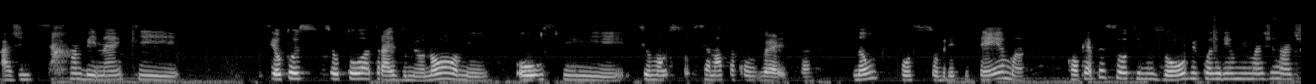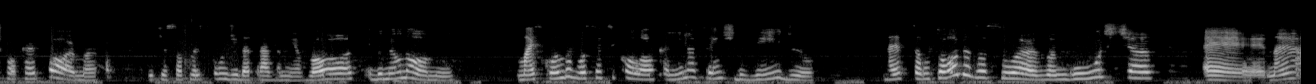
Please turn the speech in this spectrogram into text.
a gente sabe, né, que se eu tô, se eu tô atrás do meu nome, ou se, se, nosso, se a nossa conversa não fosse sobre esse tema, qualquer pessoa que nos ouve poderia me imaginar de qualquer forma. porque eu só estou escondida atrás da minha voz e do meu nome. Mas quando você se coloca ali na frente do vídeo, né, são todas as suas angústias, é, né,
